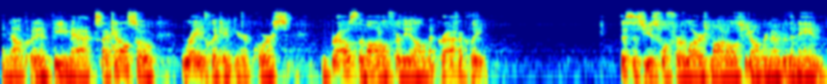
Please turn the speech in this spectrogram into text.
And now put in V max. I can also right click in here, of course, browse the model for the element graphically. This is useful for a large model if you don't remember the name.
